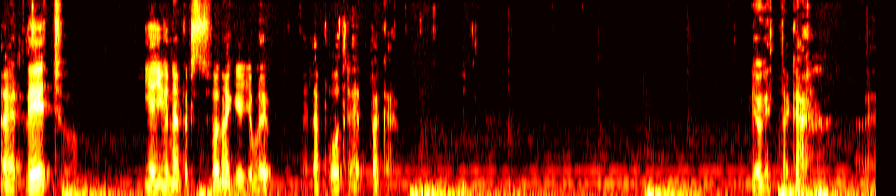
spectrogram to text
A ver, de hecho, aquí hay una persona que yo me la puedo traer para acá. Creo que está acá. A ver.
